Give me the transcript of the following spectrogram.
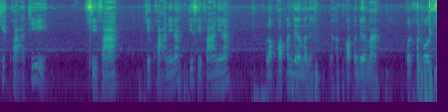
คลิกขวาที่สีฟ้า คลิกขวานี้นะที่สีฟ้านี้นะ เราก๊อปอันเดิมมาเลยนะครับก๊อปอันเดิมมากด Ctrl C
